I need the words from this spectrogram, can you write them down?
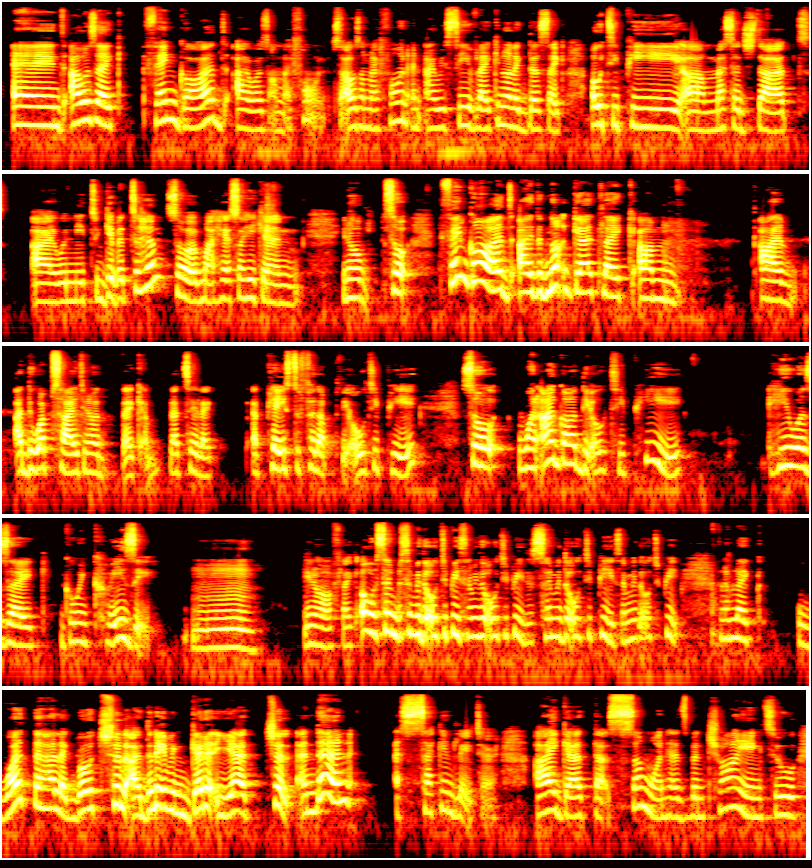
and I was like, thank God I was on my phone. So I was on my phone, and I received like you know like this like OTP um, message that I will need to give it to him, so my hair so he can, you know. So thank God I did not get like um, I at the website, you know, like let's say like a place to fill up the OTP. So when I got the OTP, he was like going crazy. You know, of like, oh, send, send me the OTP, send me the OTP, just send me the OTP, send me the OTP. And I'm like, what the hell? Like, bro, chill. I didn't even get it yet. Chill. And then a second later, I get that someone has been trying to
